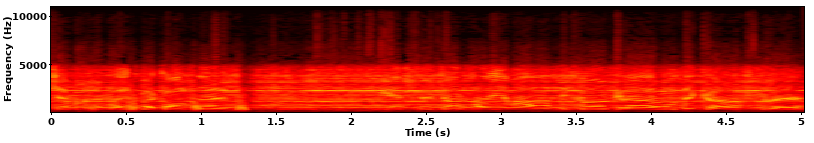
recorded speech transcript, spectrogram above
Się, proszę Państwa, koncert. Jeszcze George'a nie ma, tylko gra muzyka w tle.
